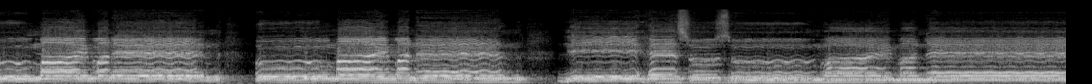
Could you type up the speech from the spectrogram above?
my manen, u my manen, ni Jesus, u my manen.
